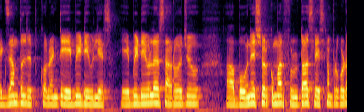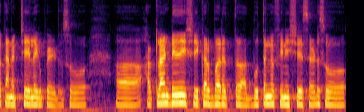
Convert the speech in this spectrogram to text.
ఎగ్జాంపుల్ చెప్పుకోవాలంటే ఏబీ డివిలియర్స్ ఏబీ డివిలియర్స్ ఆ రోజు భువనేశ్వర్ కుమార్ ఫుల్ టాస్ వేసినప్పుడు కూడా కనెక్ట్ చేయలేకపోయాడు. సో అట్లాంటిది శేఖర్ భరత్ అద్భుతంగా ఫినిష్ చేశాడు. సో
